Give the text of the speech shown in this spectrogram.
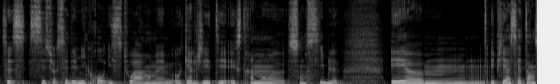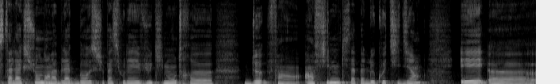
C'est sûr que c'est des micro-histoires hein, même, auxquelles j'ai été extrêmement euh, sensible. Et, euh, et puis il y a cette installation dans la Black Box, je ne sais pas si vous l'avez vu, qui montre euh, deux, un film qui s'appelle Le Quotidien. Et euh,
